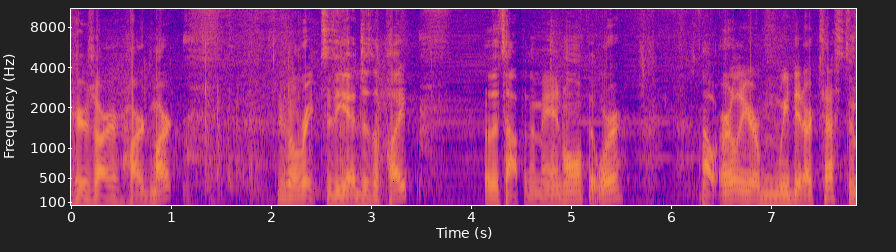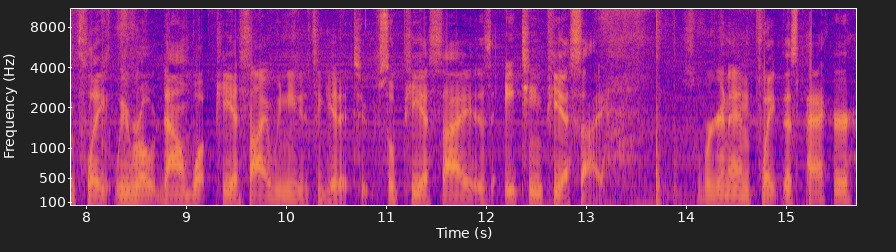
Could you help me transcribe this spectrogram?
Here's our hard mark. You go right to the edge of the pipe, or the top of the manhole if it were. Now earlier when we did our test inflate, we wrote down what PSI we needed to get it to. So PSI is 18 PSI. So we're gonna inflate this packer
